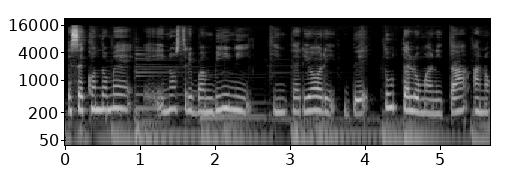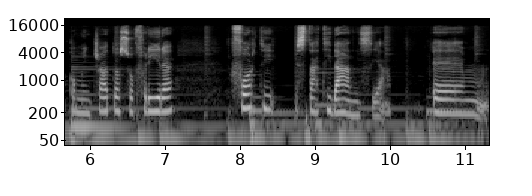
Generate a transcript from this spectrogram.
e secondo me i nostri bambini interiori di tutta l'umanità hanno cominciato a soffrire forti stati d'ansia. E, ehm,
